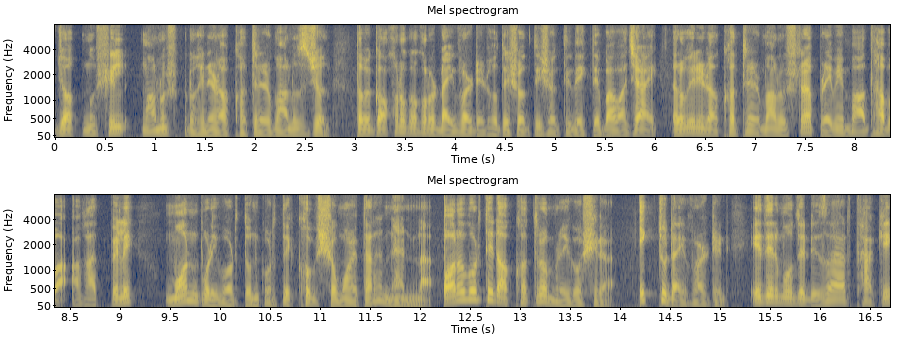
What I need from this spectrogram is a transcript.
যত্নশীল মানুষ, রোহিণী নক্ষত্রের মানুষজন। তবে কখনো কখনো ডাইভার্টেড হতে সত্যি সত্যি দেখতে পাওয়া যায়। রোহিণী নক্ষত্রের মানুষরা প্রেমে বাধা বা আঘাত পেলে মন পরিবর্তন করতে খুব সময় তারা নেন না। পরবর্তী নক্ষত্র মৃগশিরা। একটু ডাইভার্টেড এদের মধ্যে ডিজায়ার থাকে,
